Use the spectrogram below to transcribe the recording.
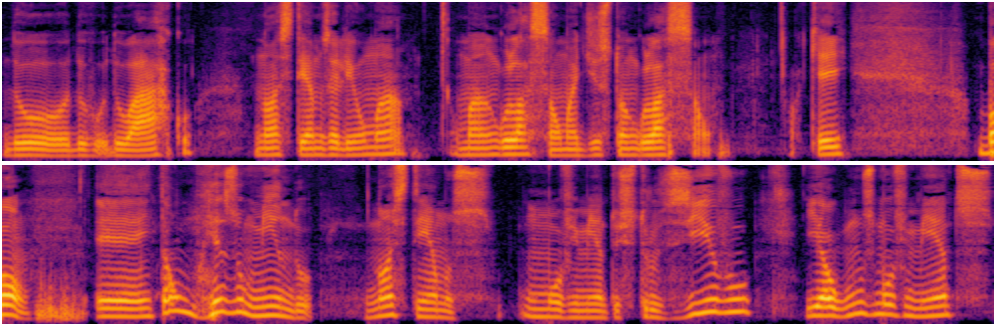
do, do, do arco, nós temos ali uma, uma angulação, uma distoangulação, ok? Bom, é, então resumindo, nós temos um movimento extrusivo e alguns movimentos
